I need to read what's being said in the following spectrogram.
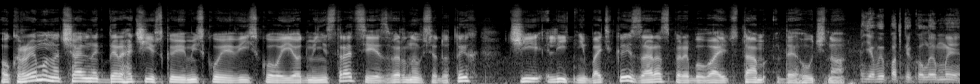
Окремо начальник Дергачівської міської військової адміністрації звернувся до тих, чиї літні батьки зараз перебувають там, де гучно. Є випадки, коли ми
